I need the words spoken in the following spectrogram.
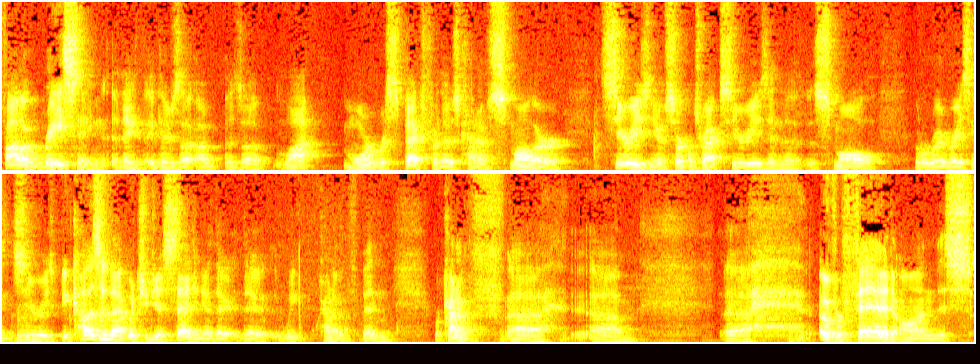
follow racing. They, there's a, a there's a lot more respect for those kind of smaller series, you know, circle track series and the, the small little road racing series because of that. What you just said, you know, they they we kind of been we're kind of. Uh, um, uh, overfed on this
